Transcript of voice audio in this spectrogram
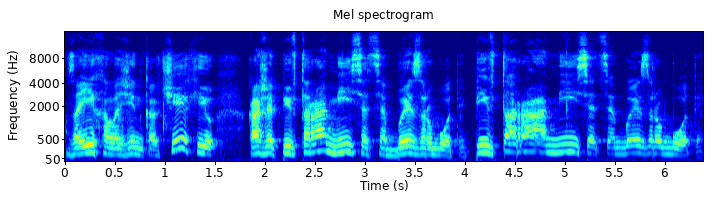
Заїхала жінка в Чехію, каже, півтора місяця без роботи. Півтора місяця без роботи.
